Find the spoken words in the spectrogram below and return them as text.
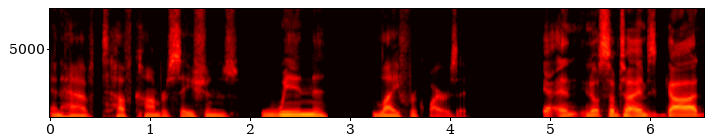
and have tough conversations when life requires it. Yeah, and you know, sometimes God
